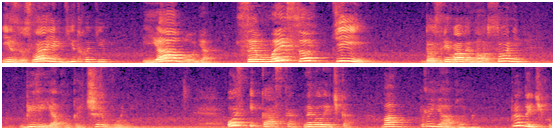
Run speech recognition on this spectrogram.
і зросла, як дід хотів. Яблуня семи сортів. Дозрівали на осоні білі яблука й червоні. Ось і казка невеличка вам про яблуню, про дичку.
